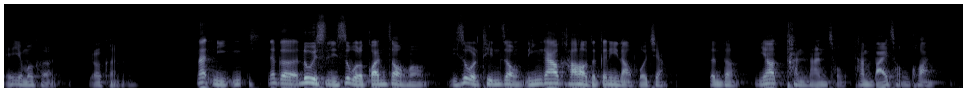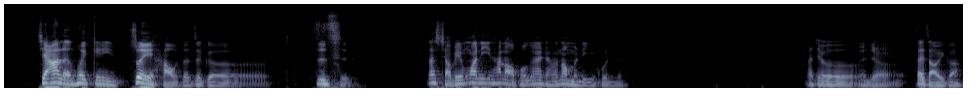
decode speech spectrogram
诶，有没有可能？有可能。那你你那个路易斯，你是我的观众哦，你是我的听众，你应该要好好的跟你老婆讲，真的，你要坦然从坦白从宽，家人会给你最好的这个支持。那小编万一他老婆跟他讲，那我们离婚呢？那就那就再找一个，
